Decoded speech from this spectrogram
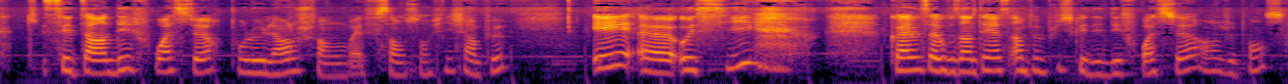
C'est un défroisseur pour le linge. Enfin bon, bref, ça on s'en fiche un peu. Et aussi, quand même, ça vous intéresse un peu plus que des défroisseurs, hein, je pense.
